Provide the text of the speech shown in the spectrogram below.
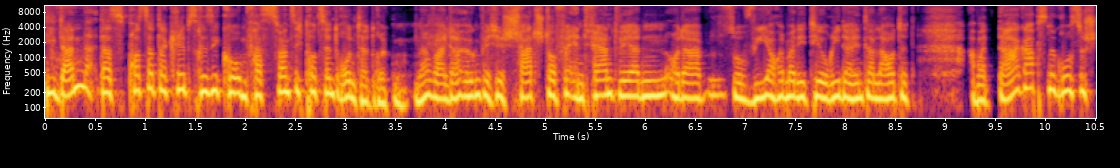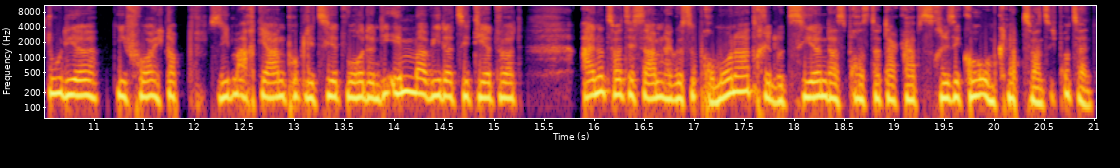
die dann das Prostatakrebsrisiko um fast 20 Prozent runterdrücken, ne, weil da irgendwelche Schadstoffe entfernt werden oder so wie auch immer die Theorie dahinter lautet. Aber da gab es eine große Studie, die vor, ich glaube, sieben, acht Jahren publiziert wurde und die immer wieder zitiert wird, 21 Samenergüsse pro Monat reduzieren das Prostatakrebsrisiko um knapp 20 Prozent.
